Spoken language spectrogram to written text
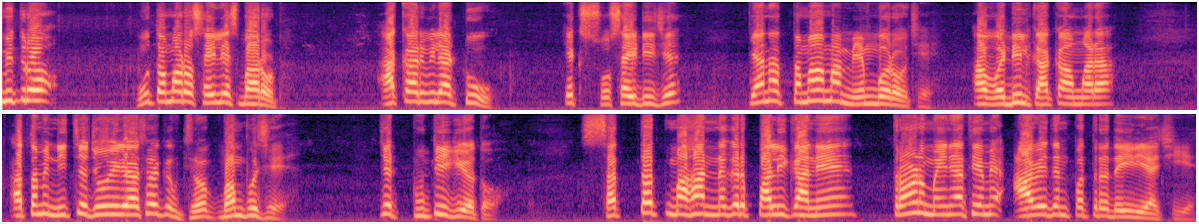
મિત્રો, હું તમારો શૈલેષ બારોટ. આકારવિલા ટુ એક સોસાયટી છે. ત્યાંના તમામ આ મેમ્બરો છે. આ વડીલ કાકા અમારા. આ તમે નીચે જોઈ રહ્યા છો કે બંપ છે, જે તૂટી ગયો હતો. સતત મહાનગરપાલિકાને ત્રણ મહિનાથી અમે આવેદનપત્ર દઈ રહ્યા છીએ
